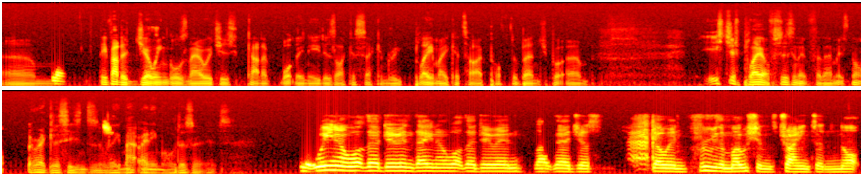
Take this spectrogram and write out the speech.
um, Yeah. they've added Joe Ingles now, which is kind of what they need is like a secondary playmaker type off the bench. But um, it's just playoffs, isn't it, for them? It's not the regular season doesn't really matter anymore, does it? It's We know what they're doing. They know what they're doing. Like they're just going through the motions, trying to not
